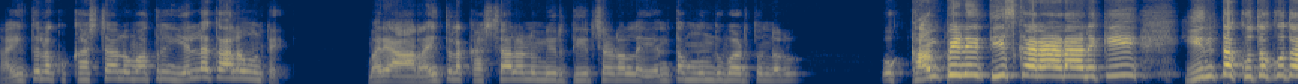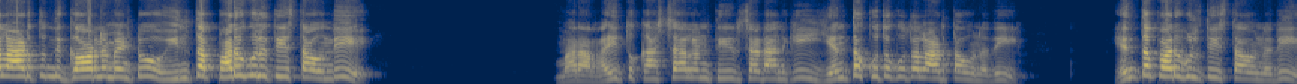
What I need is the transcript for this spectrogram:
రైతులకు కష్టాలు మాత్రం ఎల్లకాలం ఉంటాయి. మరి ఆ రైతుల కష్టాలను మీరు తీర్చడంలో ఎంత ముందు పడుతున్నారు? ఓ కంపెనీ తీసుకురావడానికి ఇంత కుతకుతలాడుతుంది గవర్నమెంటు ఇంత పరుగులు తీస్తూ ఉంది. మరి రైతు కష్టాలను తీర్చడానికి ఎంత కుతకుతలాడుతూ ఉన్నది? ఎంత పరుగులు తీస్తూ ఉన్నది?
